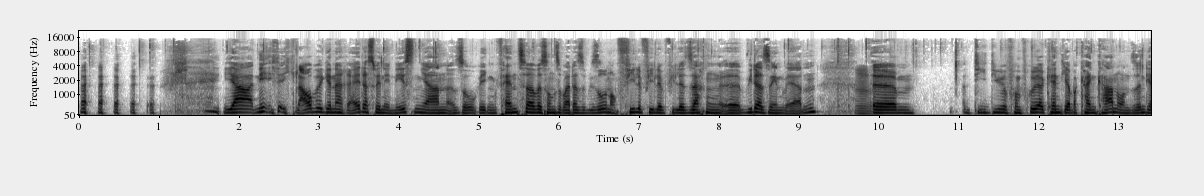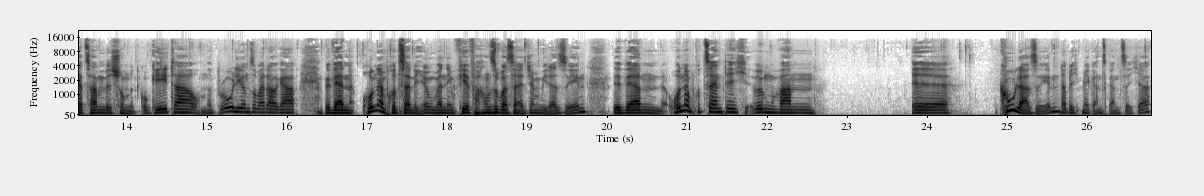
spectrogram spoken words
Ja, nee, ich, ich glaube generell, dass wir in den nächsten Jahren so wegen Fanservice und so weiter sowieso noch viele, viele, viele Sachen äh, wiedersehen werden. Ähm, die, die wir von früher kennt, die aber kein Kanon sind. Jetzt haben wir es schon mit Gogeta und mit Broly und so weiter gehabt. Wir werden hundertprozentig irgendwann den vierfachen Super Saiyan wiedersehen. Wir werden hundertprozentig irgendwann äh, cooler sehen, da bin ich mir ganz, ganz sicher.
